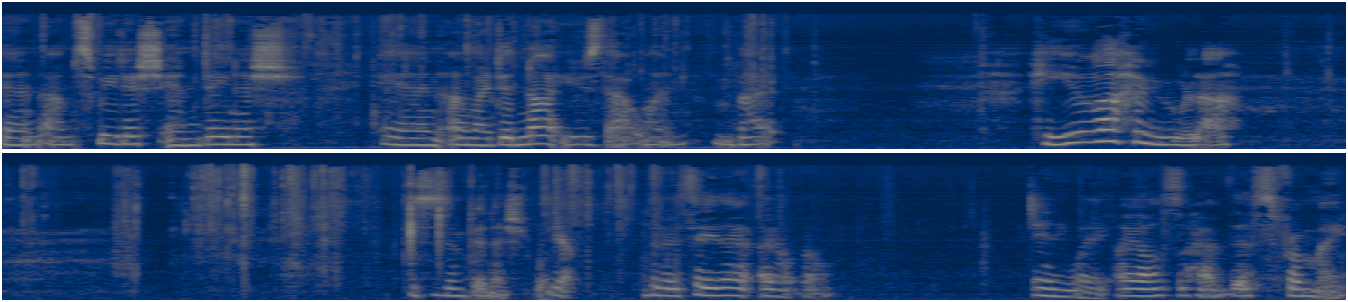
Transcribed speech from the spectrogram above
in um, Swedish and Danish. And um, I did not use that one, but Hula Hula. This is in Finnish. Yeah. Did I say that? I don't know. Anyway, I also have this from my,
